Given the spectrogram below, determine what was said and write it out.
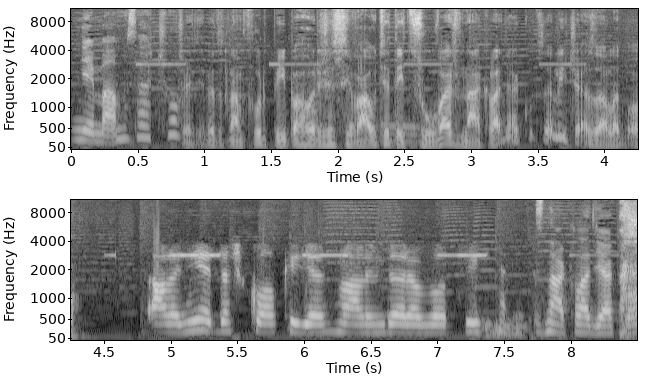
Nemám za čo. Že tebe to tam furt pípa, hovorí, že si v aute ty cúvaš v nákladiaku celý čas, alebo... Ale nie do škôlky, idem s malým do roboty. S nákladiakom.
